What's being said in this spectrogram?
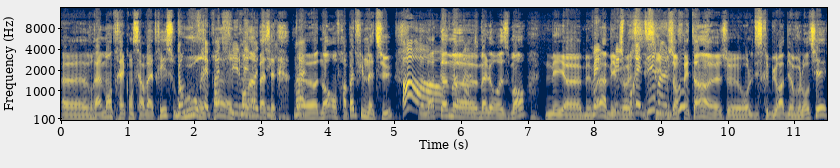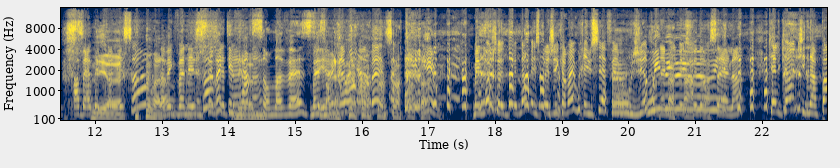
euh, vraiment très conservatrice Donc, où vous on prend, pas de on film prend un. Ouais. Euh, non, on fera pas de film là-dessus. Oh, comme euh, malheureusement, mais euh, mais, Mais- voilà, mais, mais je euh, pourrais si, dire si un vous en faites un, euh, je, on le distribuera bien volontiers. Ah ben avec Mais, euh, Vanessa, voilà. avec Vanessa, C'est vrai que tes euh, sont mauvaises. Mais c'est vraiment terrible. Mais moi, je, non, mais j'ai quand même réussi à faire rougir ton oui, ami oui, Monsieur oui, Dorcel. Hein? Quelqu'un qui n'a pas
